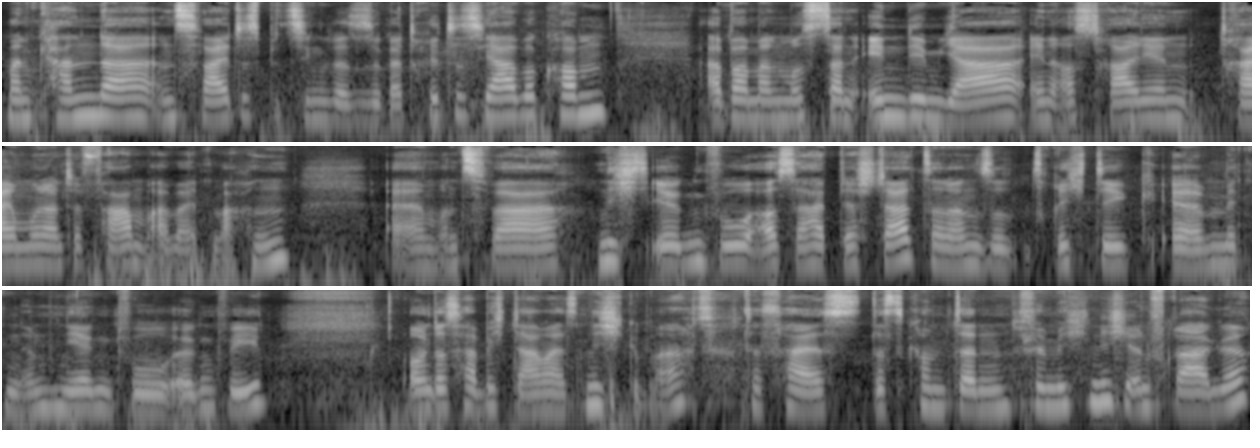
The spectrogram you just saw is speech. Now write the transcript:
man kann da ein zweites bzw. sogar drittes Jahr bekommen, aber man muss dann in dem Jahr in Australien drei Monate Farmarbeit machen. Ähm, und zwar nicht irgendwo außerhalb der Stadt, sondern so richtig äh, mitten im Nirgendwo irgendwie. Und das habe ich damals nicht gemacht. Das heißt, das kommt dann für mich nicht in Frage.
